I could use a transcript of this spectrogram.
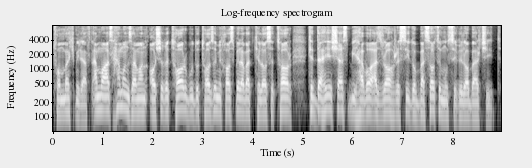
تنبک می‌رفت اما از همان زمان عاشق تار بود و تازه می‌خواست برود کلاس تار که دهه شست بی هوا از راه رسید و بسات موسیقی را برچید.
